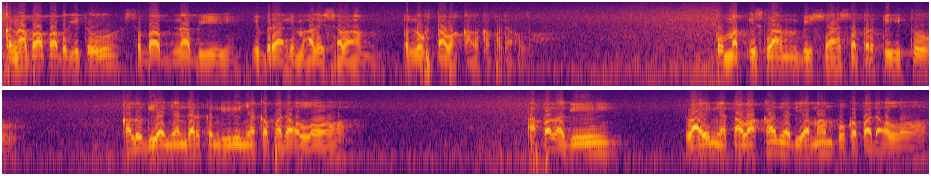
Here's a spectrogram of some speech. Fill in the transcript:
Kenapa apa begitu? Sebab Nabi Ibrahim alaihissalam penuh tawakal kepada Allah. Umat Islam bisa seperti itu kalau dia nyandarkan dirinya kepada Allah. Apalagi lainnya tawakalnya dia mampu kepada Allah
